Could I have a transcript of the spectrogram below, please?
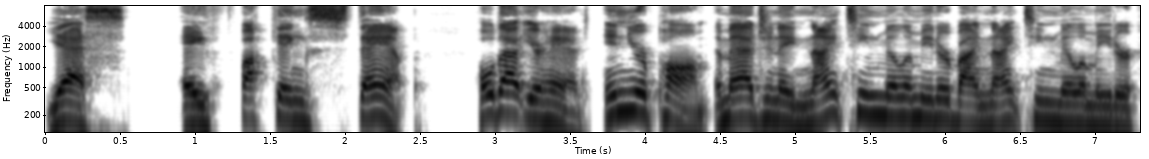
Yes, a fucking stamp. Hold out your hand in your palm. Imagine a 19 millimeter by 19 millimeter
